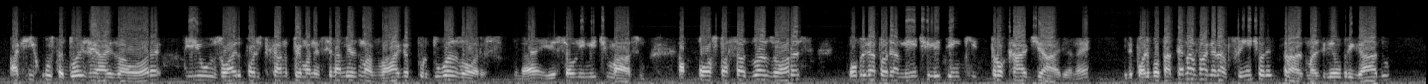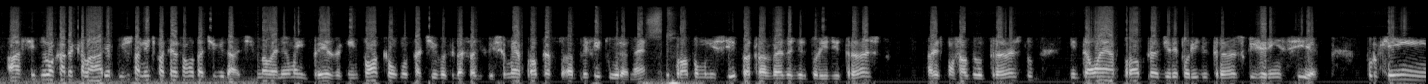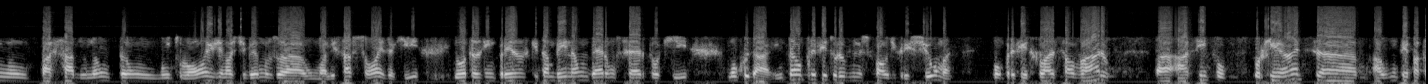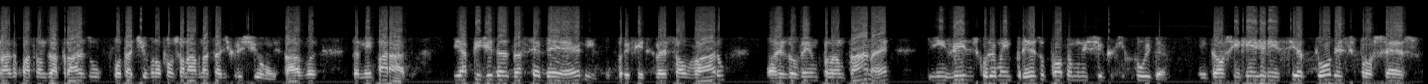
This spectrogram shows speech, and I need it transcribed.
Aqui custa dois reais a hora e o usuário pode ficar no permanecer na mesma vaga por duas horas. Né? Esse é o limite máximo. Após passar duas horas, obrigatoriamente ele tem que trocar de área, né? Ele pode botar até na vaga da frente ou de trás, mas ele é obrigado a se deslocar daquela área justamente para ter essa rotatividade. Não é nenhuma empresa, quem toca o rotativo aqui da cidade de Criciúma é a própria a prefeitura, né? O próprio município, através da diretoria de trânsito, a responsável pelo trânsito, então é a própria diretoria de trânsito que gerencia. Porque em um passado não tão muito longe, nós tivemos uh, uma licitações aqui e outras empresas que também não deram certo aqui no cuidar. Então a Prefeitura Municipal de Criciúma com o prefeito Cláudio Salvário, ah, assim, porque antes, ah, algum tempo atrás, quatro anos atrás, o rotativo não funcionava na cidade de Criciúma, estava também parado. E a pedida da CDL, o prefeito Cláudio Salvário ah, resolveu implantar, né, e em vez de escolher uma empresa, o próprio município que cuida. Então, assim, quem gerencia todo esse processo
